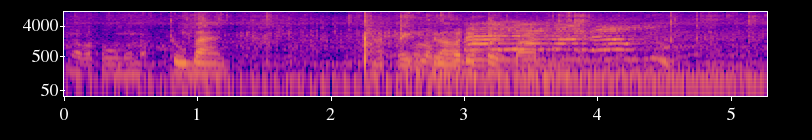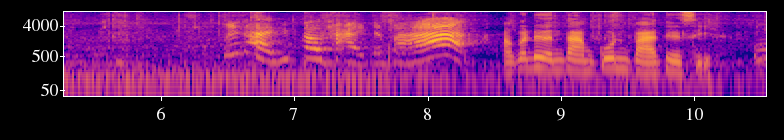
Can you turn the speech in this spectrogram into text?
เนี่ยประตูนู้นอะตูบ้านเไปอีเรากรไม่อบค่อยได้เปิดบานไม่ถ่ายพี่เปาถ่ายแต่ป้าเอาก็เดินตามก้นปลาเธอสิโอ้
